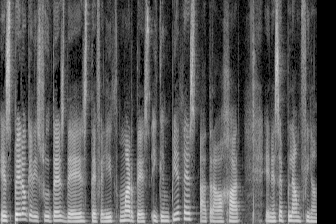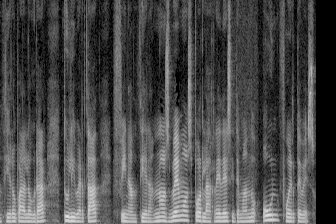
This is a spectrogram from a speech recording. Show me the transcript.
Espero que disfrutes de este feliz martes y que empieces a trabajar en ese plan financiero para lograr tu libertad financiera. Nos vemos por las redes y te mando un fuerte beso.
